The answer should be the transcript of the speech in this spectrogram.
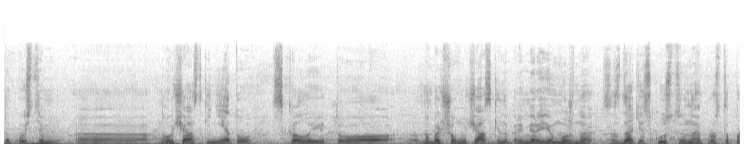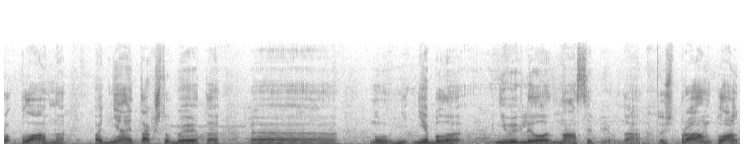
допустим, э, на участке нету скалы, то на большом участке, например, ее можно создать искусственно, просто плавно поднять так, чтобы это э, ну, не было, не выглядело насыпью, да, то есть плав, плав,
